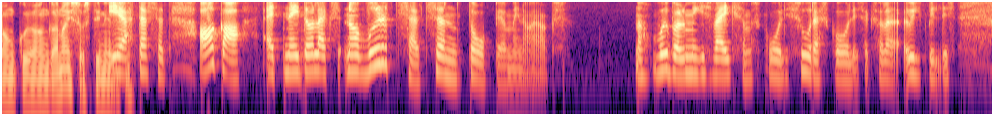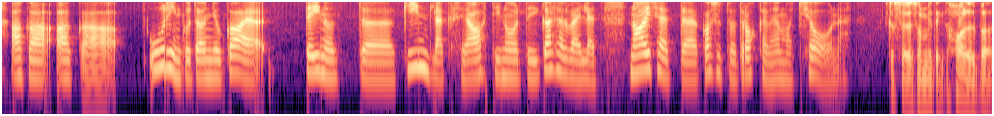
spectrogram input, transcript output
on, kui on ka naissoost inimesi. jah, täpselt, aga et neid oleks no võrdselt, see on utoopia minu jaoks. noh, võib-olla mingis väiksemas koolis, suures koolis, eks ole, üldpildis, aga, aga uuringud on ju ka teinud äh, kindlaks ja Ahti Noor tõi ka seal välja, et naised äh, kasutavad rohkem emotsioone kas selles on midagi halba,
